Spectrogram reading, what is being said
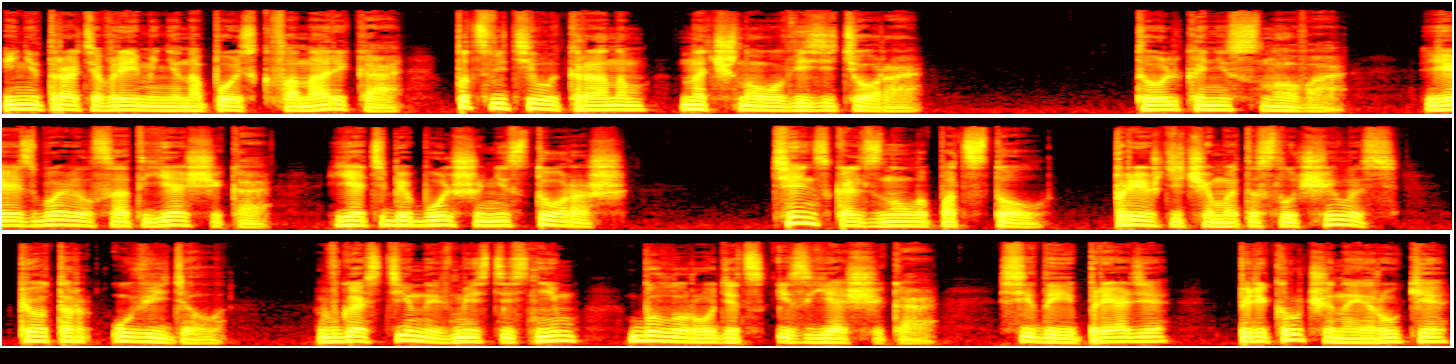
и, не тратя времени на поиск фонарика, подсветил экраном ночного визитера. «Только не снова. Я избавился от ящика. Я тебе больше не сторож». Тень скользнула под стол. Прежде чем это случилось, Петр увидел. В гостиной вместе с ним был уродец из ящика. Седые пряди, перекрученные руки,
